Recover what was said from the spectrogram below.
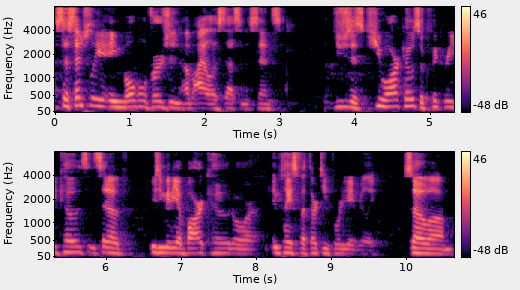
essentially a mobile version of ILSS in a sense. It uses QR codes, so quick read codes, instead of using maybe a barcode or in place of a 1348, really. So um,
